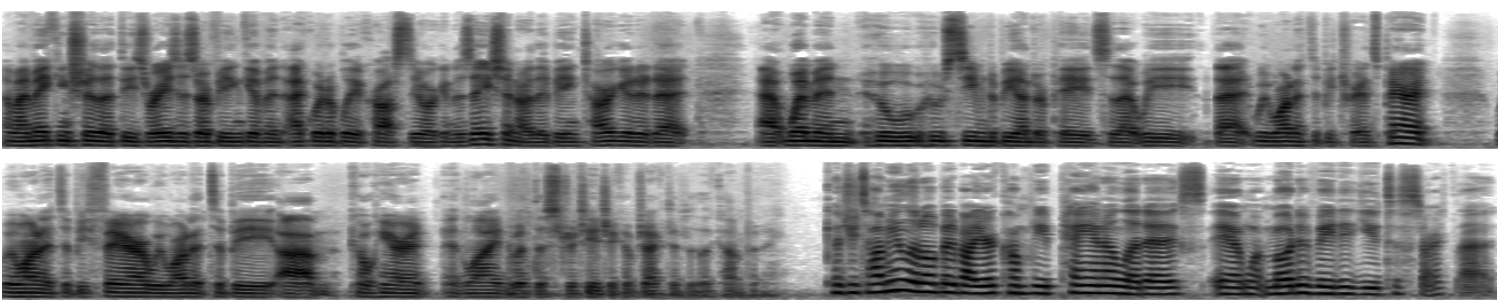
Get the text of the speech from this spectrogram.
Am I making sure that these raises are being given equitably across the organization? Are they being targeted at at women who who seem to be underpaid? So that we that we want it to be transparent. We want it to be fair. We want it to be um, coherent and aligned with the strategic objectives of the company. Could you tell me a little bit about your company, Pay Analytics, and what motivated you to start that?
